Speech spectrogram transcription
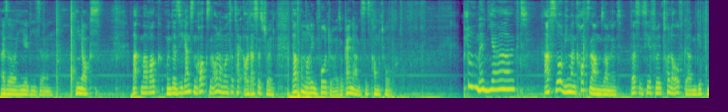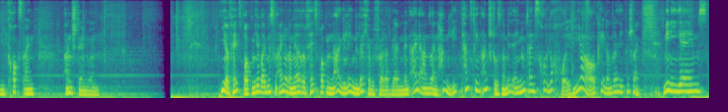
Also hier diese Hinox. Magma Rock. Und also die ganzen Rocks sind auch nochmal unterteilt. Oh, das ist schön. Davon mache ich ein Foto. Also keine Angst, es kommt hoch. Blumenjagd. Ach so, wie man Krogsamen sammelt. Was es hier für tolle Aufgaben gibt, die die Crocs ein anstellen wollen. Hier, Felsbrocken. Hierbei müssen ein oder mehrere Felsbrocken nahegelegene Löcher befördert werden. Wenn einer an seinen Hang liegt, kannst du ihn anstoßen, damit er hinunter ins Loch rollt. Ja, okay, dann weiß ich Bescheid. Minigames.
